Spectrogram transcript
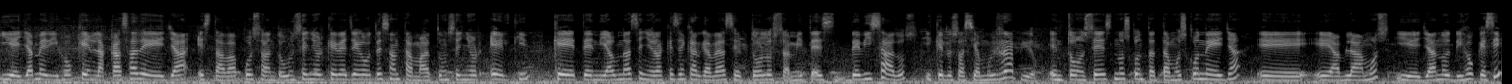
y ella me dijo que en la casa de ella estaba posando un señor que había llegado de Santa Marta, un señor Elkin, que tenía una señora que se encargaba de hacer todos los trámites de visados y que los hacía muy rápido. Entonces nos contactamos con ella, eh, eh, hablamos y ella nos dijo que sí,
